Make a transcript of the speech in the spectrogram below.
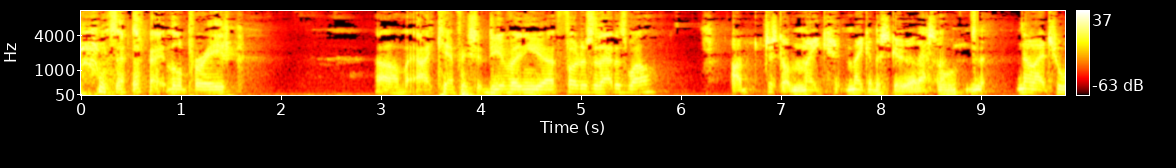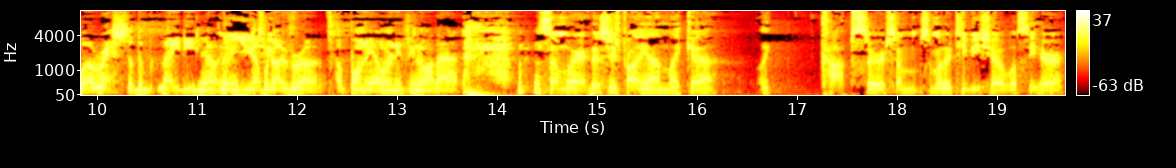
That's right, little parade. Um, I can't picture. Do you have any uh, photos of that as well? I've just got the make make of the scooter. That's all. No actual arrest of the lady now No you know, doubled YouTube. over a, a bonnet or anything like that. Somewhere. This is probably on like uh, like Cops or some some other TV show. We'll see her.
